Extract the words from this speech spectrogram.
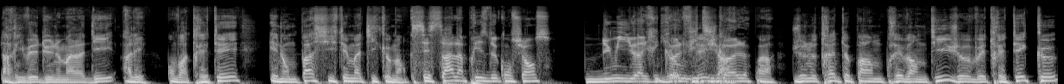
L'arrivée d'une maladie, allez, on va traiter, et non pas systématiquement. C'est ça la prise de conscience? Du milieu agricole, déjà, viticole voilà, je ne traite pas en préventif, je vais traiter que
